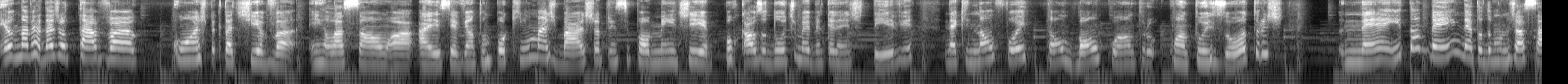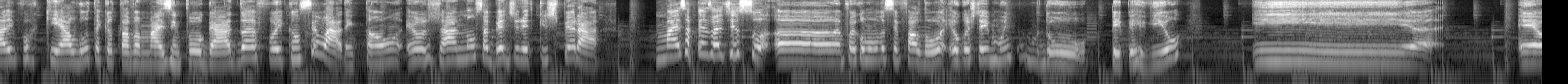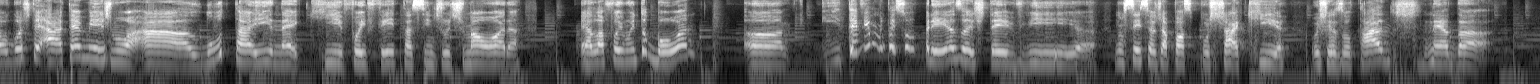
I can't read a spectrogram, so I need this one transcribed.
Eu, na verdade, eu tava com a expectativa em relação a, a, esse evento um pouquinho mais baixa, principalmente por causa do último evento que a gente teve, né? Que não foi tão bom quanto, quanto os outros. Né? E também, né, todo mundo já sabe porque a luta que eu tava mais empolgada foi cancelada. Então eu já não sabia direito o que esperar. Mas apesar disso, uh, foi como você falou, eu gostei muito do pay-per-view. E é, eu gostei, até mesmo a luta aí, né, que foi feita assim de última hora, ela foi muito boa. Uh, e teve muitas surpresas, teve. Não sei se eu já posso puxar aqui os resultados, né, da,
